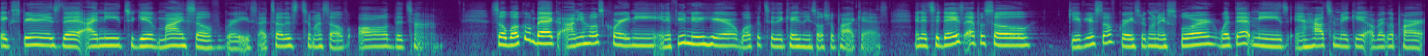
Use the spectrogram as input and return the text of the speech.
experience that I need to give myself grace. I tell this to myself all the time. So, welcome back. I'm your host, Courtney. And if you're new here, welcome to the Occasionally Social Podcast. And in today's episode, Give Yourself Grace, we're going to explore what that means and how to make it a regular part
